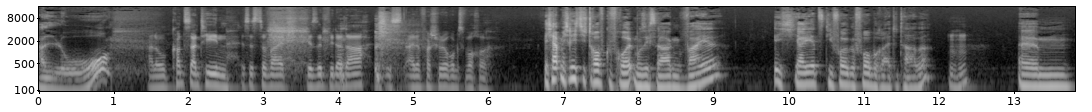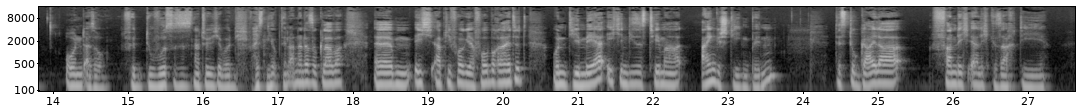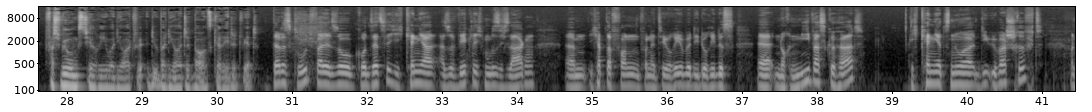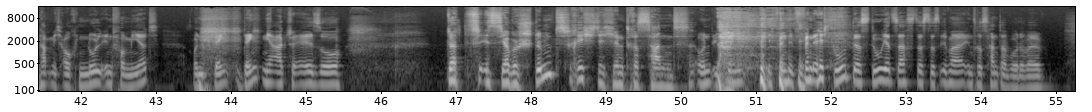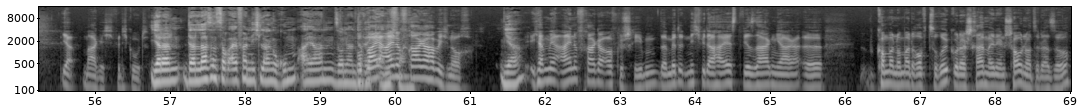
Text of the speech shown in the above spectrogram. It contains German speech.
Hallo? Hallo Konstantin, es ist soweit, wir sind wieder da. Es ist eine Verschwörungswoche. Ich habe mich richtig drauf gefreut, muss ich sagen, weil ich ja jetzt die Folge vorbereitet habe. Mhm. Ähm, und also, für du wusstest es natürlich, aber ich weiß nicht, ob den anderen das so klar war. Ähm, ich habe die Folge ja vorbereitet und je mehr ich in dieses Thema eingestiegen bin, desto geiler fand ich ehrlich gesagt die Verschwörungstheorie, über die, heute, über die heute bei uns geredet wird. Das ist gut, weil so grundsätzlich, ich kenne ja, also wirklich, muss ich sagen, ähm, ich habe davon, von der Theorie, über die du redest, äh, noch nie was gehört. Ich kenne jetzt nur die Überschrift und habe mich auch null informiert und denke denk mir aktuell so, das ist ja bestimmt richtig interessant. Und ich finde ich find, find echt gut, dass du jetzt sagst, dass das immer interessanter wurde, weil ja, mag ich, finde ich gut. Ja, dann, dann lass uns doch einfach nicht lange rumeiern, sondern direkt Wobei, anfangen. eine Frage habe ich noch. Ja. Ich habe mir eine Frage aufgeschrieben, damit es nicht wieder heißt, wir sagen ja, äh, kommen wir nochmal drauf zurück oder schreiben wir in den Shownotes oder so.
